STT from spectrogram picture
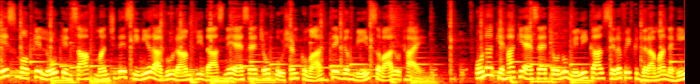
ਇਸ ਮੌਕੇ ਲੋਕ ਇਨਸਾਫ ਮੰਚ ਦੇ ਸੀਨੀਅਰ ਆਗੂ ਰਾਮਜੀ ਦਾਸ ਨੇ ਐਸਐਚਓ ਭੂਸ਼ਣ ਕੁਮਾਰ ਤੇ ਗੰਭੀਰ ਸਵਾਲ ਉਠਾਏ। ਉਹਨਾਂ ਕਿਹਾ ਕਿ ਐਸਐਚਓ ਨੂੰ ਮਿਲੀ ਕਾਲ ਸਿਰਫ ਇੱਕ ਡਰਾਮਾ ਨਹੀਂ,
